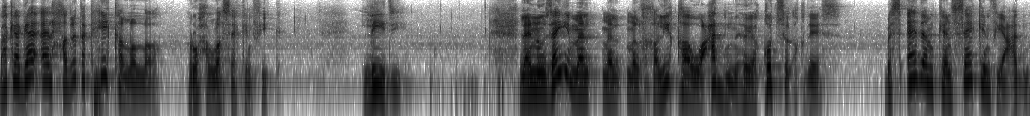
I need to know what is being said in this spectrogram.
بعد كده جاء قال حضرتك هيكل الله روح الله ساكن فيك. ليه دي؟ لأنه زي ما الخليقة وعدن هي قدس الأقداس بس آدم كان ساكن في عدن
